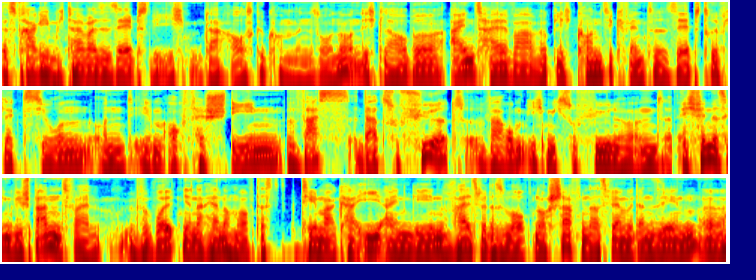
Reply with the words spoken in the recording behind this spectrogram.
Das frage ich mich teilweise selbst, wie ich da rausgekommen bin, so, ne? Und ich glaube, ein Teil war wirklich konsequente Selbstreflexion und eben auch verstehen, was dazu führt, warum ich mich so fühle. Und ich finde es irgendwie spannend, weil wir wollten ja nachher nochmal auf das Thema KI eingehen, falls wir das überhaupt noch schaffen. Das werden wir dann sehen. Äh,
